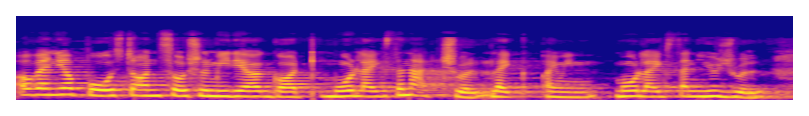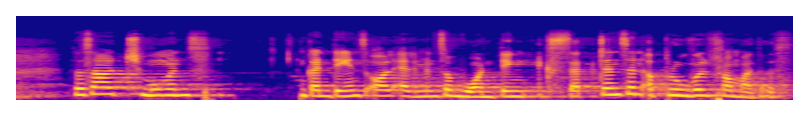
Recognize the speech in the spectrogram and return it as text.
or when your post on social media got more likes than actual, like, I mean, more likes than usual. So, such moments contains all elements of wanting acceptance and approval from others.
